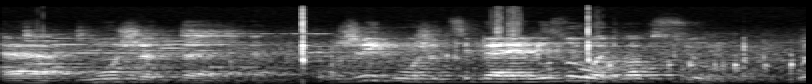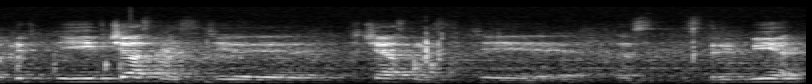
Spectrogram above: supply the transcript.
э, может жить, может себя реализовывать во всем. Вот и, и в частности, в частности, э, стрельбе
